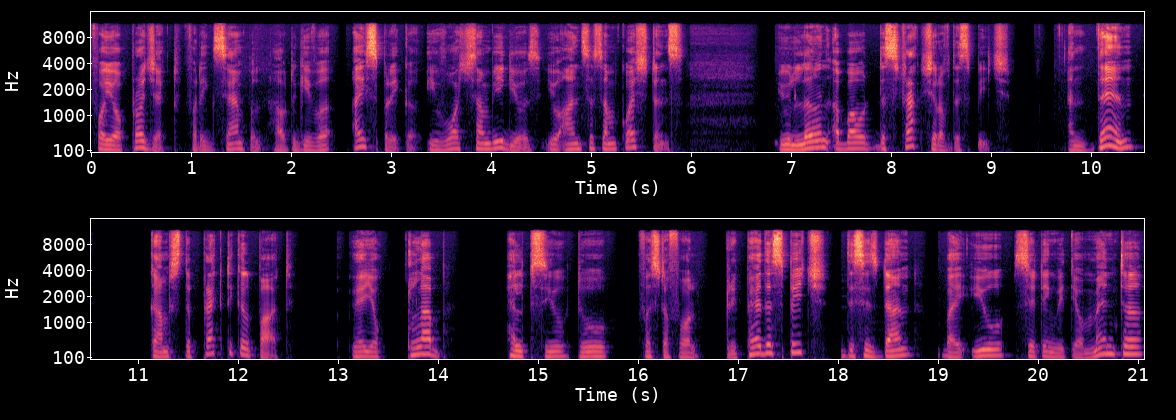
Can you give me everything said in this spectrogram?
for your project. For example, how to give a icebreaker. You watch some videos, you answer some questions, you learn about the structure of the speech. And then comes the practical part where your club helps you to, first of all, prepare the speech. This is done by you sitting with your mentor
